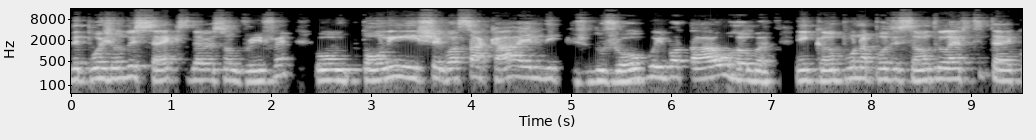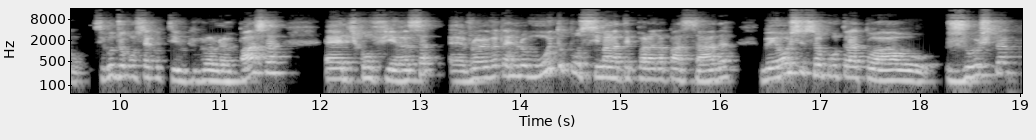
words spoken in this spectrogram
depois de um dos sacks da Everson Griffin, o Tony chegou a sacar ele de, do jogo e botar o Hubbard em campo na posição de left tackle. Segundo jogo consecutivo que o Villanova passa é, desconfiança. É, Villanova terminou muito por cima na temporada passada, ganhou uma extensão contratual justa,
